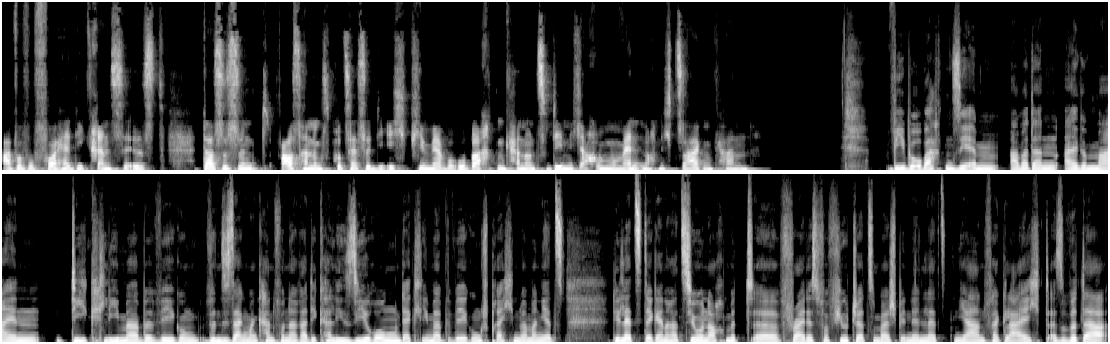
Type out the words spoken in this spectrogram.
aber wo vorher die Grenze ist, das sind Aushandlungsprozesse, die ich viel mehr beobachten kann und zu denen ich auch im Moment noch nichts sagen kann. Wie beobachten Sie im, aber dann allgemein die Klimabewegung? Würden Sie sagen, man kann von einer Radikalisierung der Klimabewegung sprechen, wenn man jetzt die letzte Generation auch mit äh, Fridays for Future zum Beispiel in den letzten Jahren vergleicht? Also wird da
